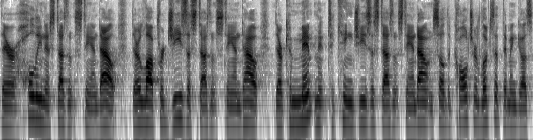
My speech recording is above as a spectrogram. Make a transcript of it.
their, holiness doesn't stand out. Their love for Jesus doesn't stand out. Their commitment to King Jesus doesn't stand out. And so the culture looks at them and goes,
